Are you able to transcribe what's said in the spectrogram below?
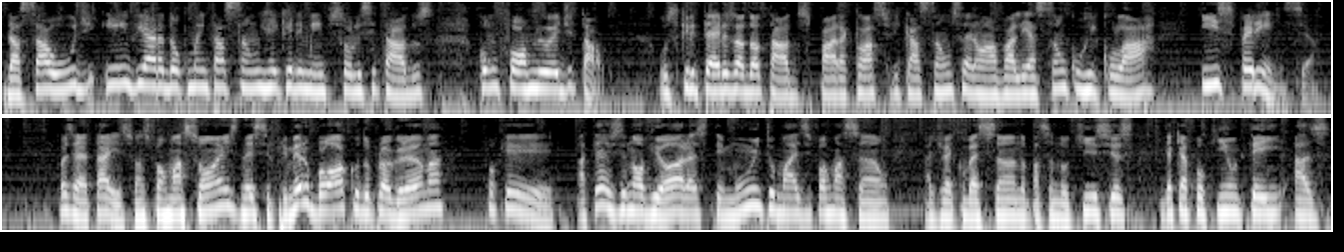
da saúde e enviar a documentação e requerimentos solicitados conforme o edital. Os critérios adotados para classificação serão avaliação curricular e experiência. Pois é, tá aí. São as informações nesse primeiro bloco do programa, porque até às 19 horas tem muito mais informação. A gente vai conversando, passando notícias, daqui a pouquinho tem as,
